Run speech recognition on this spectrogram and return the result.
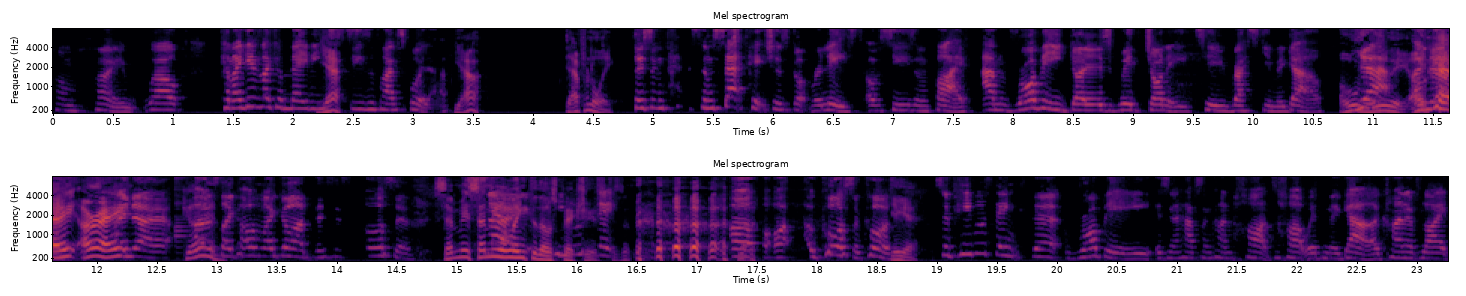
come home, well, can I give like a maybe Yeah. season five spoiler? Yeah. Definitely. So some some set pictures got released of season five, and Robbie goes with Johnny to rescue Miguel. Oh, Yeah, really? Okay, all right. I know. I was like, oh my god, this is awesome. Send me send me a link to those pictures. think- Oh, oh, of course, of course. yeah, yeah. So people think that Robbie is going to have some kind of heart to heart with Miguel, kind of like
